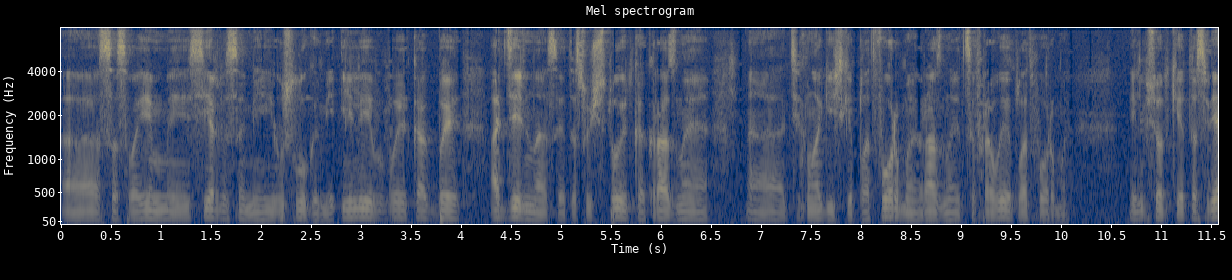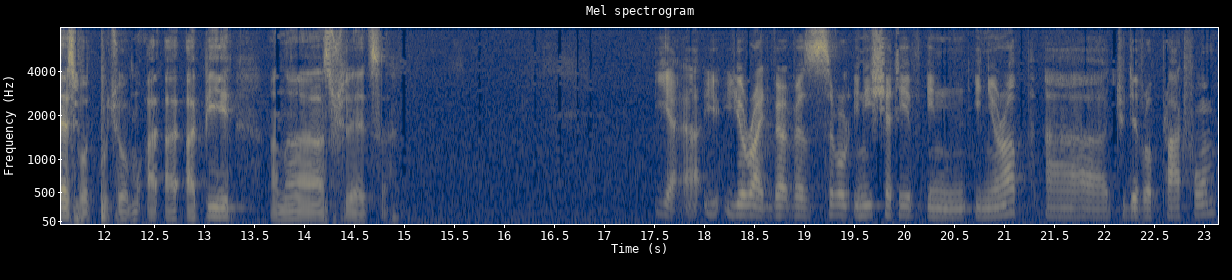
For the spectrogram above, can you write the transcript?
э, со своими сервисами и услугами? Или вы как бы отдельно это существует, как разные э, технологические платформы, разные цифровые платформы? Или все-таки эта связь вот путем А- А- API, она осуществляется? Yeah, uh, you're right. There, there's several initiatives in, in Europe uh, to develop platform.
